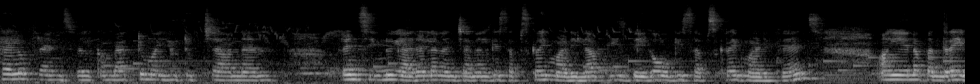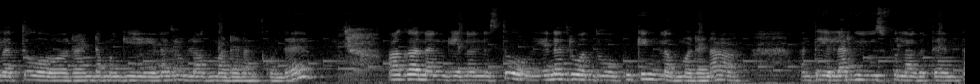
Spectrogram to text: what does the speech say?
Hello friends welcome back to my YouTube channel friends ಇನ್ನೂ ಯಾರೆಲ್ಲ ನನ್ನ ಚಾನಲ್ಗೆ ಸಬ್ಸ್ಕ್ರೈಬ್ ಮಾಡಿಲ್ಲ ಪ್ಲೀಸ್ ಬೇಗ ಹೋಗಿ ಸಬ್ಸ್ಕ್ರೈಬ್ ಮಾಡಿ ಫ್ರೆಂಡ್ಸ್ ಏನಪ್ಪ ಅಂದರೆ ಇವತ್ತು ರ್ಯಾಂಡಮ್ ಆಗಿ ಏನಾದರೂ ವ್ಲಾಗ್ ಮಾಡೋಣ ಅಂದ್ಕೊಂಡೆ ಆಗ ನನಗೆ ಏನಿಸ್ತು ಏನಾದರೂ ಒಂದು ಕುಕ್ಕಿಂಗ್ ವ್ಲಾಗ್ ಮಾಡೋಣ ಅಂತ ಎಲ್ಲರಿಗೂ ಯೂಸ್ಫುಲ್ ಆಗುತ್ತೆ ಅಂತ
